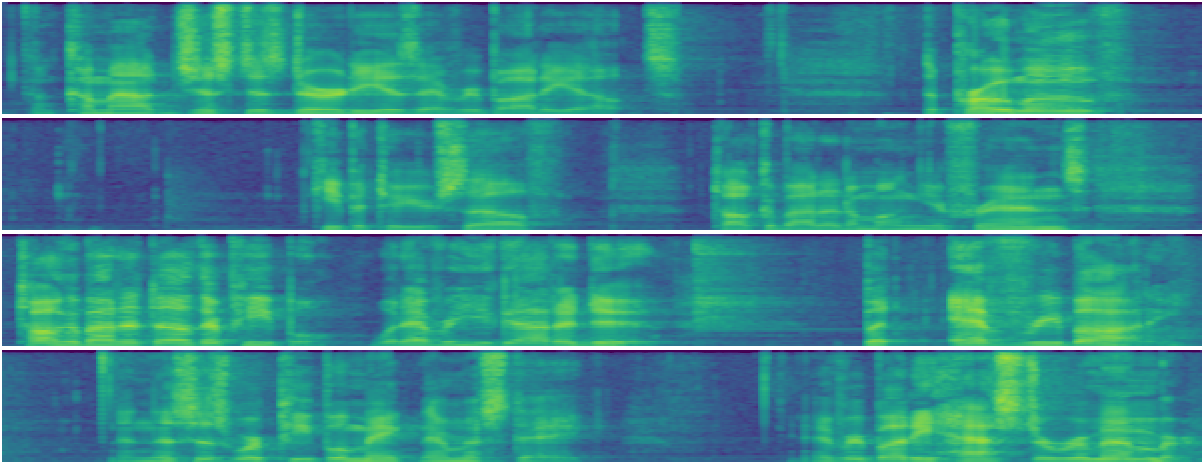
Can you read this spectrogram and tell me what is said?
You're going to come out just as dirty as everybody else. The pro move, keep it to yourself. Talk about it among your friends. Talk about it to other people. Whatever you got to do. But everybody, and this is where people make their mistake, everybody has to remember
